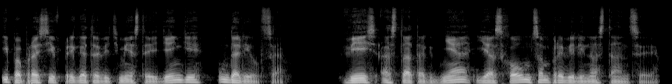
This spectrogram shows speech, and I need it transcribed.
и, попросив приготовить место и деньги, удалился. Весь остаток дня я с Холмсом провели на станции.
